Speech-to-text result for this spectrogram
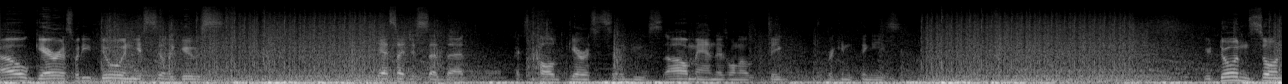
Oh, Garrus, what are you doing, you silly goose? Yes, I just said that. I called Garrus a silly goose. Oh man, there's one of those big freaking thingies. You're done, son.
